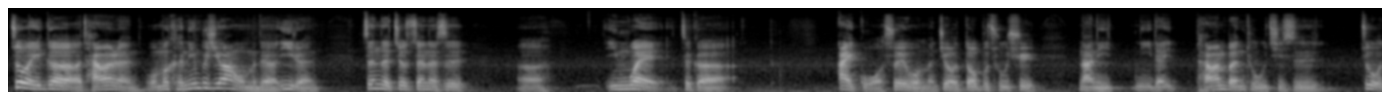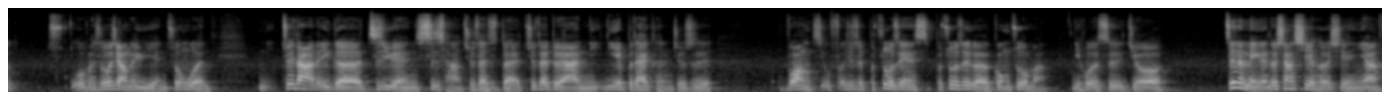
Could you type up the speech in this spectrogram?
作为一个台湾人，我们肯定不希望我们的艺人真的就真的是，呃，因为这个爱国，所以我们就都不出去。那你你的台湾本土其实做我们所讲的语言中文，最大的一个资源市场就在是对就在对岸，你你也不太可能就是忘记就是不做这件事不做这个工作嘛，你或者是就真的每个人都像谢和弦一样，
